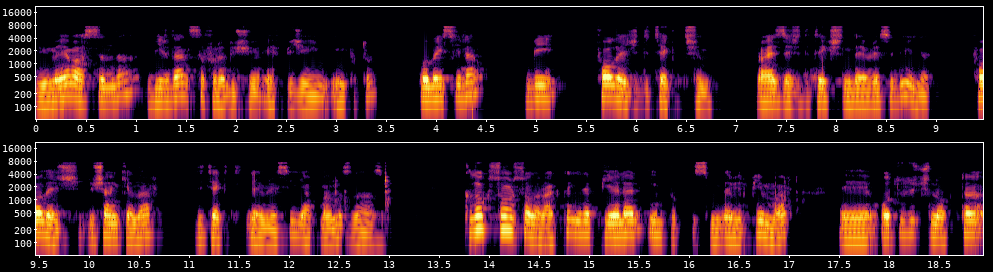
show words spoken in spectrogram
düğmeye bastığında birden sıfıra düşüyor FPGA'nin input'u. Dolayısıyla bir fall edge detection, rise edge detection devresi değil de fall edge, düşen kenar detect devresi yapmamız lazım. Clock source olarak da yine PLL input isminde bir pin var. 33.33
